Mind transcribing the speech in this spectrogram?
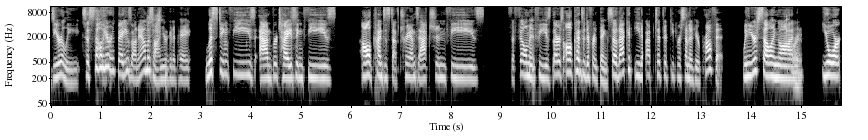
dearly to sell your things on Amazon. You're going to pay listing fees, advertising fees, all kinds of stuff, transaction fees, fulfillment fees. There's all kinds of different things. So that could eat up to 50% of your profit. When you're selling on right your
